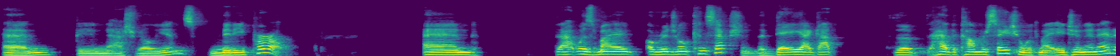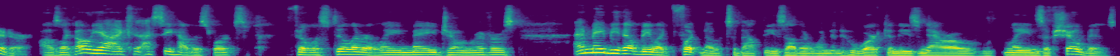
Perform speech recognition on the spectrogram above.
and being Nashvilleians, Minnie Pearl. And that was my original conception. The day I got the had the conversation with my agent and editor, I was like, "Oh yeah, I, can, I see how this works." Phyllis Diller, Elaine May, Joan Rivers, and maybe there'll be like footnotes about these other women who worked in these narrow lanes of showbiz.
